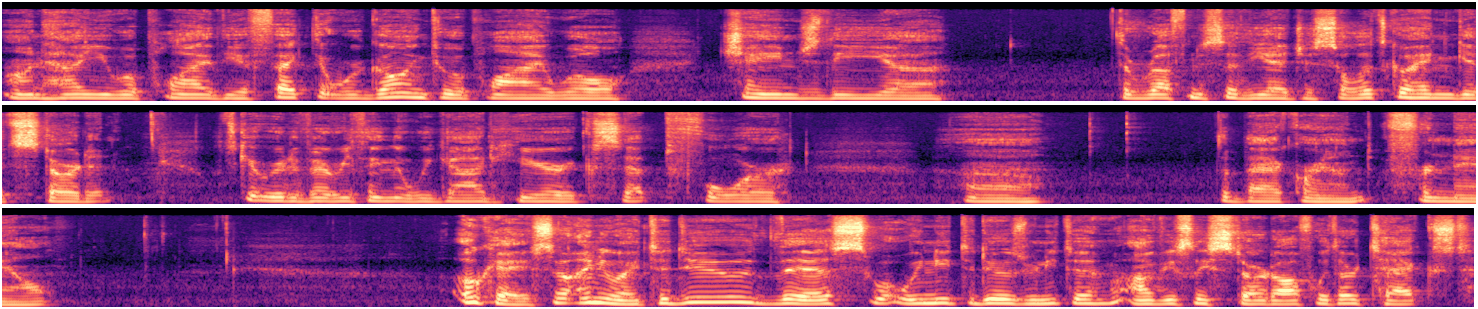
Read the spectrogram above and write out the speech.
on how you apply the effect that we're going to apply will change the, uh, the roughness of the edges. So let's go ahead and get started. Let's get rid of everything that we got here except for uh, the background for now. Okay, so anyway, to do this, what we need to do is we need to obviously start off with our text,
